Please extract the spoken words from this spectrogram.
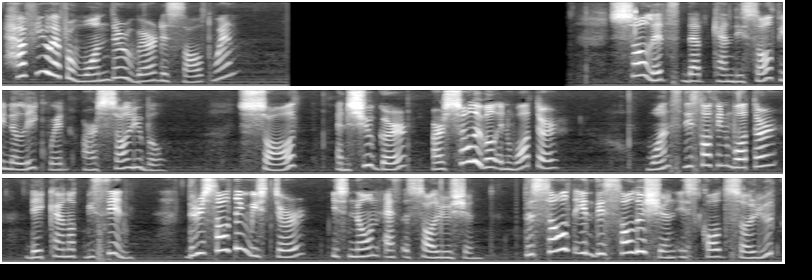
Have you ever wondered where the salt went? Solids that can dissolve in a liquid are soluble. Salt and sugar are soluble in water. Once dissolved in water, they cannot be seen. The resulting mixture is known as a solution. The salt in this solution is called solute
